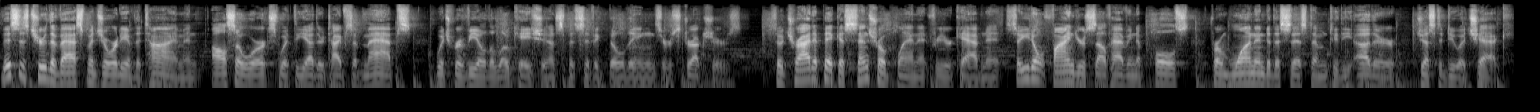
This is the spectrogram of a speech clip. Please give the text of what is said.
This is true the vast majority of the time and also works with the other types of maps which reveal the location of specific buildings or structures. So try to pick a central planet for your cabinet so you don't find yourself having to pulse from one end of the system to the other just to do a check.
